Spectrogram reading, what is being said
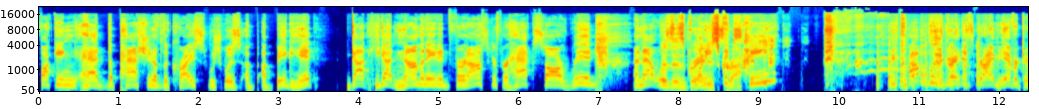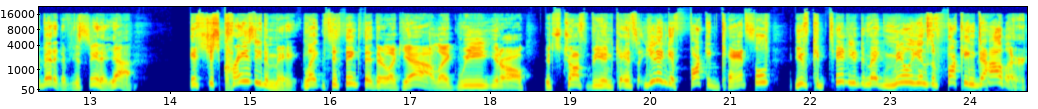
fucking had the Passion of the Christ, which was a, a big hit. Got he got nominated for an Oscar for Hacksaw Ridge, and that was, Was his greatest crime. 2016. Probably the greatest crime he ever committed. If you've seen it, yeah. It's just crazy to me. Like to think that they're like, yeah, like we, you know, it's tough being canceled. You didn't get fucking canceled. You've continued to make millions of fucking dollars.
